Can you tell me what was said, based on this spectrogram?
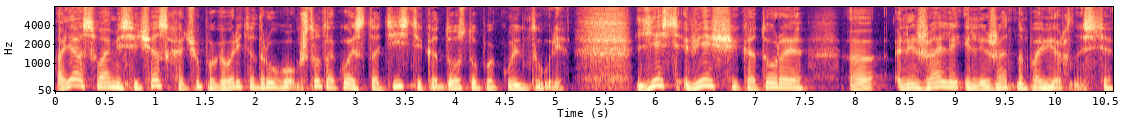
А я с вами сейчас хочу поговорить о другом. Что такое статистика доступа к культуре? Есть вещи, которые Э, лежали и лежат на поверхности.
